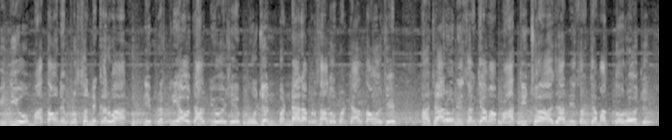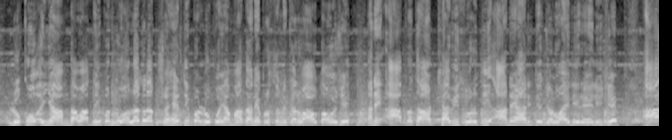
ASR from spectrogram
વિધિઓ માતાઓને પ્રસન્ન કરવાની પ્રક્રિયાઓ ચાલતી હોય છે. ભોજન ભંડારા પ્રસાદો પણ ચાલતા હોય છે. હજારોની સંખ્યામાં, પાંચથી છ હજારની સંખ્યામાં દરરોજ લોકો અહીંયા અમદાવાદ નહીં, પરંતુ અલગ અલગ શહેરથી પણ લોકો અહીંયા માતાને પ્રસન્ન કરવા આવતા હોય છે. અને આ પ્રથા અઠ્યાવીસ વર્ષથી આને આ રીતે જળવાયેલી રહેલી છે. આ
